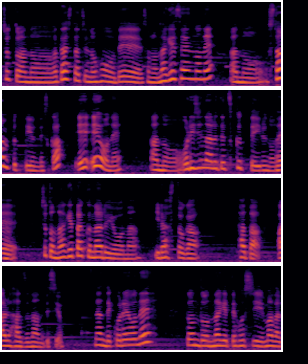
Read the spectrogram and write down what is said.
ちょっとあの私たちの方でその投げ銭のねあのスタンプっていうんですか？絵絵をねあのオリジナルで作っているので、うん、ちょっと投げたくなるようなイラストが多々あるはずなんですよ。なんでこれをねどんどん投げてほしいまだ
